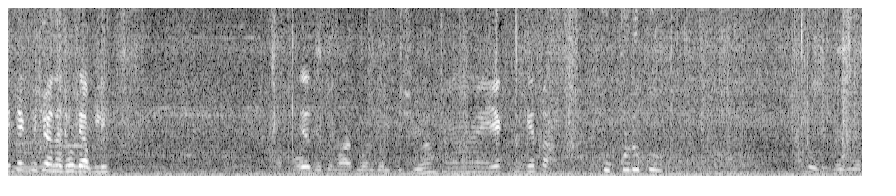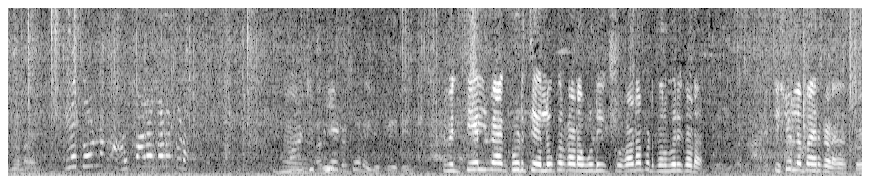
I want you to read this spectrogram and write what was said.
इथे एक पिशवी आहे ना छोटी आपली. फोन घेतो माझ्या दोन दोन पिशव्या. अं, एक घेता. कुकडुकू. वेगवेगळं नाही हे तोड नका. हात काढा, काढा, काढा. माझी अरे प्लेट. कशाला घेतले ते तुम्ही तेल बॅग खुडते लवकर काढा उडी काढा पडताना बरी काढा. पिशवीला बाहेर काढा. का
